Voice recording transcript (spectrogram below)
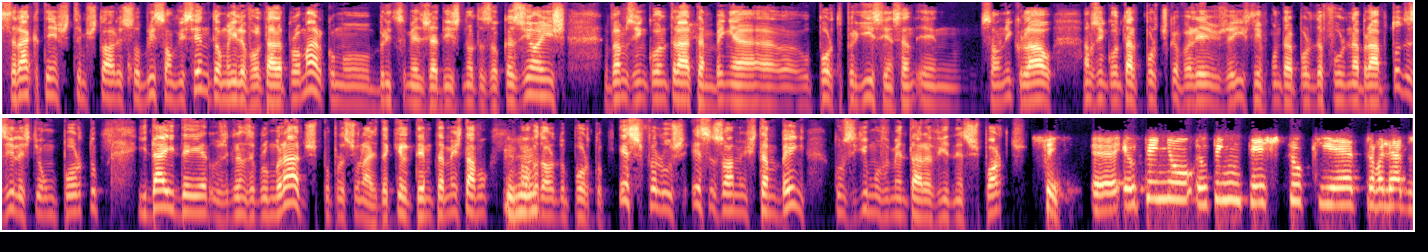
Será que temos, temos histórias sobre isso? São Vicente é uma ilha voltada para o mar, como o Brito Semedo já disse noutras ocasiões. Vamos encontrar também a, a, o Porto Preguiça em, San, em são Nicolau, vamos encontrar portos cavaleiros aí, temos encontrar Porto da Furna, Bravo, todas as ilhas tinham um porto e dá a ideia, os grandes aglomerados populacionais daquele tempo também estavam uhum. ao redor do porto. Esses falus, esses homens também conseguiam movimentar a vida nesses portos? Sim. Eh, eu tenho, eu tenho um texto que é trabalhado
